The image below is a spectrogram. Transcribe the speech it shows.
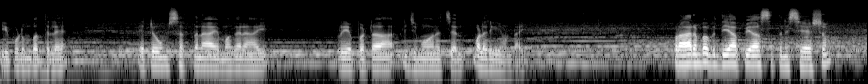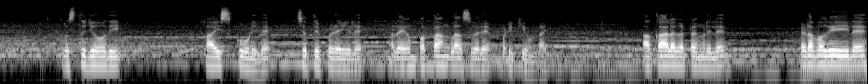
ഈ കുടുംബത്തിലെ ഏറ്റവും ശക്തനായ മകനായി പ്രിയപ്പെട്ട ലിജിമോനച്ചൻ വളരുകയുണ്ടായി. പ്രാരംഭ വിദ്യാഭ്യാസത്തിന് ശേഷം ക്രിസ്തുജ്യോതി ഹൈസ്കൂളിലെ ചെത്തിപ്പുഴയിലെ അദ്ദേഹം പത്താം ക്ലാസ് വരെ പഠിക്കുകയുണ്ടായി. ആ കാലഘട്ടങ്ങളിൽ ഇടവകയിലെ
